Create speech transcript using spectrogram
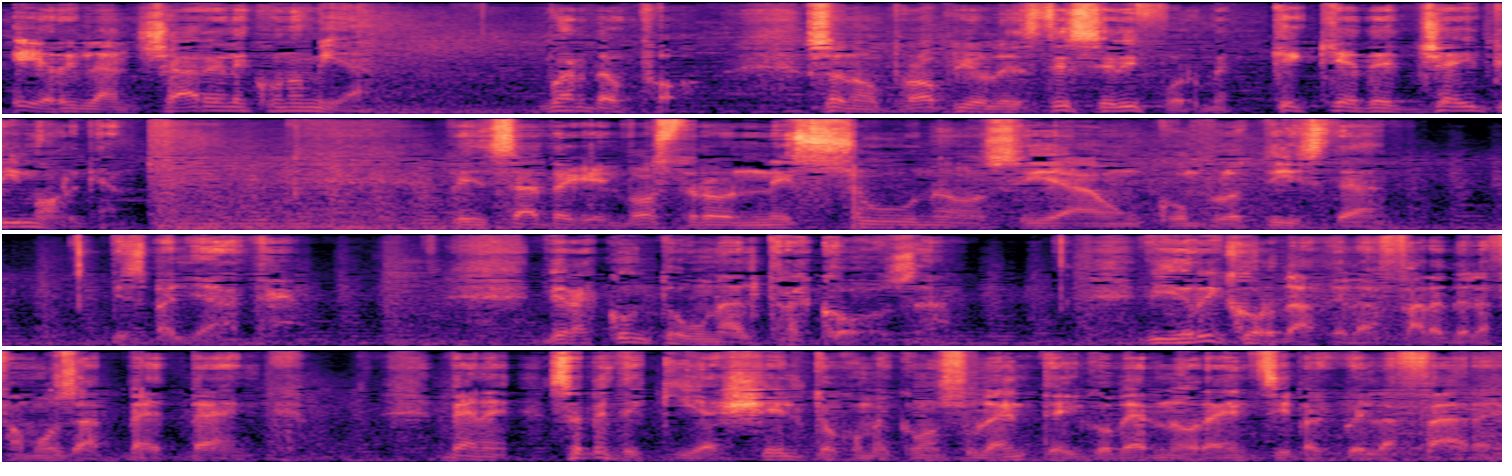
e rilanciare l'economia. Guarda un po', sono proprio le stesse riforme che chiede JP Morgan. Pensate che il vostro nessuno sia un complottista? Vi sbagliate. Vi racconto un'altra cosa. Vi ricordate l'affare della famosa Bad Bank? Bene, sapete chi ha scelto come consulente il governo Renzi per quell'affare?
